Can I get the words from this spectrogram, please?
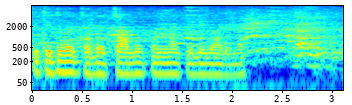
किती दिवस झाले? चालू पण नाही केली गाडीला. Thank you.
